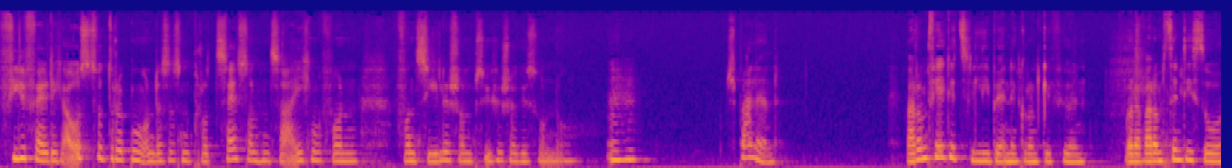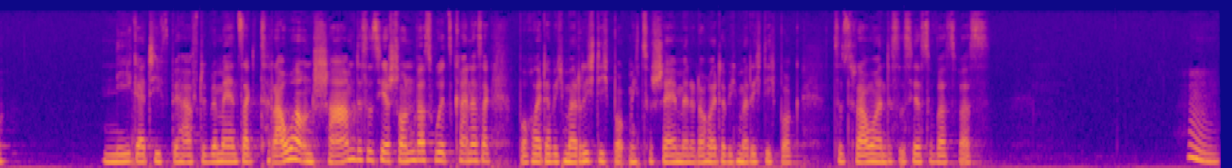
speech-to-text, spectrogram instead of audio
vielfältig auszudrücken. Und das ist ein Prozess und ein Zeichen von, von seelischer und psychischer Gesundung. Mhm. Spannend. Warum fehlt jetzt die Liebe in den Grundgefühlen? Oder warum sind die so negativ behaftet. Wenn man jetzt sagt Trauer und Scham, das ist ja schon was, wo jetzt keiner sagt, boah, heute habe ich mal richtig Bock, mich zu schämen oder heute habe ich mal richtig Bock zu trauern. Das ist ja sowas, was. Hm.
